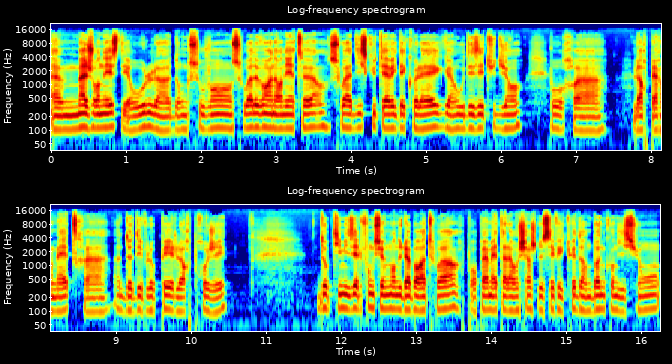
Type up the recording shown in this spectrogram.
Euh, ma journée se déroule euh, donc souvent soit devant un ordinateur, soit à discuter avec des collègues ou des étudiants pour euh, leur permettre de développer leurs projets d'optimiser le fonctionnement du laboratoire pour permettre à la recherche de s'effectuer dans de bonnes conditions,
